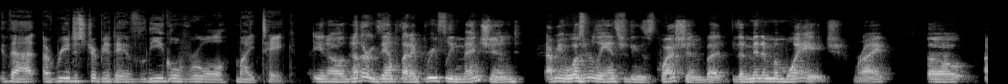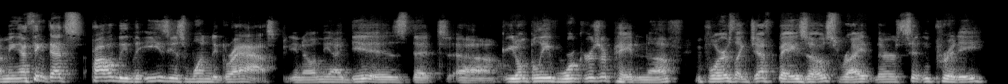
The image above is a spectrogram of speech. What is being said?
that a redistributive legal rule might take? You know, another example that I briefly mentioned, I mean, it wasn't really answering this question, but the minimum wage, right? So, I mean, I think that's probably the easiest one to grasp, you know, and the idea is that uh, you don't believe workers are paid enough. Employers like Jeff Bezos, right? They're sitting pretty.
